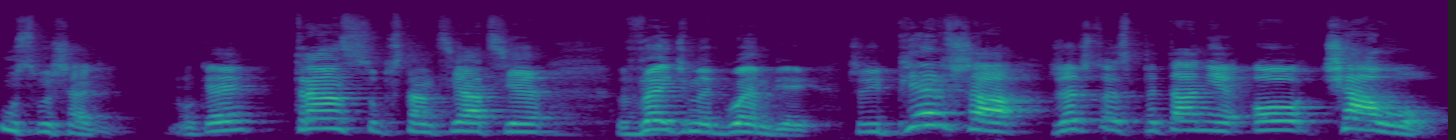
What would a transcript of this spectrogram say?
usłyszeli. Okay? Transsubstancjację, wejdźmy głębiej. Czyli pierwsza rzecz to jest pytanie o ciało.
